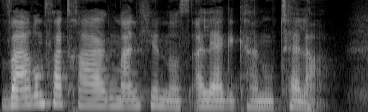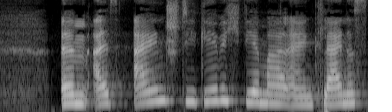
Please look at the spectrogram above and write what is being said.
warum vertragen manche Nussallergiker Nutella? Ähm, als Einstieg gebe ich dir mal ein kleines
